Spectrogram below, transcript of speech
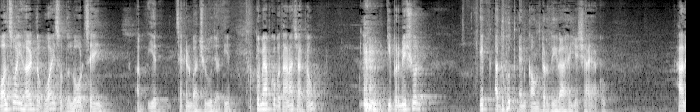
Also I heard the voice of the Lord saying अब ये सेकंड बात शुरू हो जाती है। तो मैं आपको बताना चाहता हूँ कि परमेश्वर एक अद्भुत एनकाउंटर दे रहा है यशाया को। हाल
